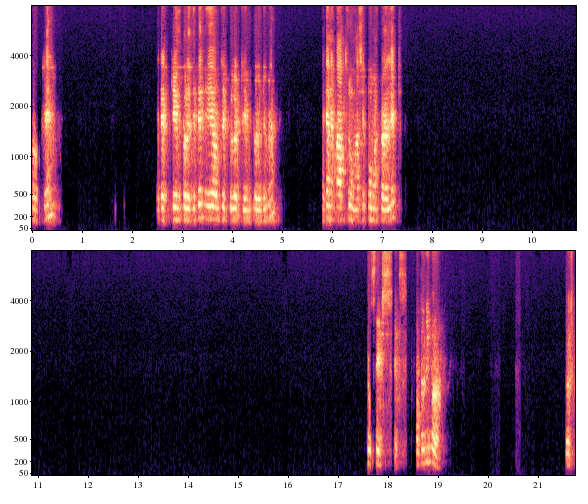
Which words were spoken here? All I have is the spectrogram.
ওকে এটা ট্রিম করে দিবেন, এই অবজেক্টগুলো ট্রিম করে দিবেন। এখানে বাথরুম আছে common toilet two feet six কত নিব? জাস্ট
